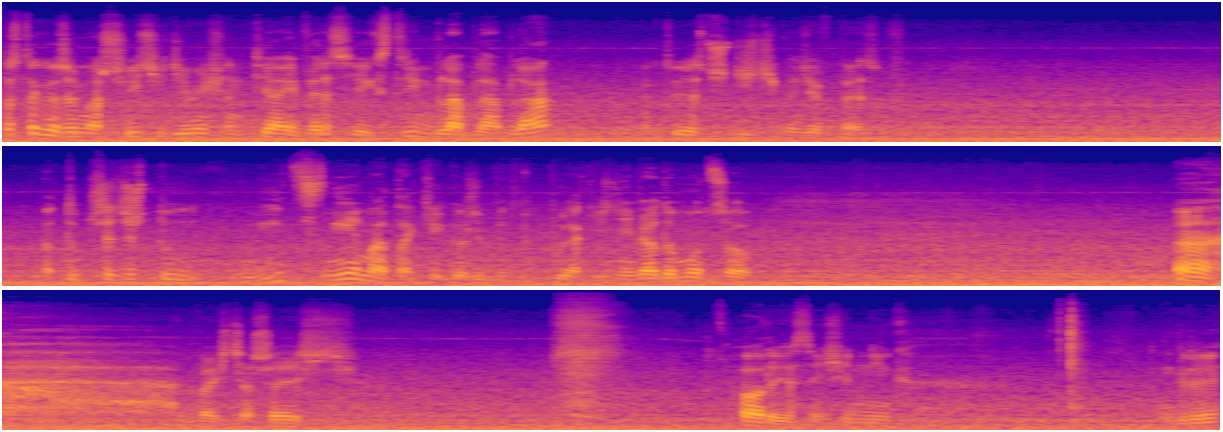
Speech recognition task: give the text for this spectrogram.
Co z tego, że masz 3090 Ti w wersji Extreme, bla bla bla, jak tu jest 35 FPS-ów. A tu przecież tu nic nie ma takiego, żeby tu było jakieś nie wiadomo co. Ach, 26. Chory jest ten silnik gry.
